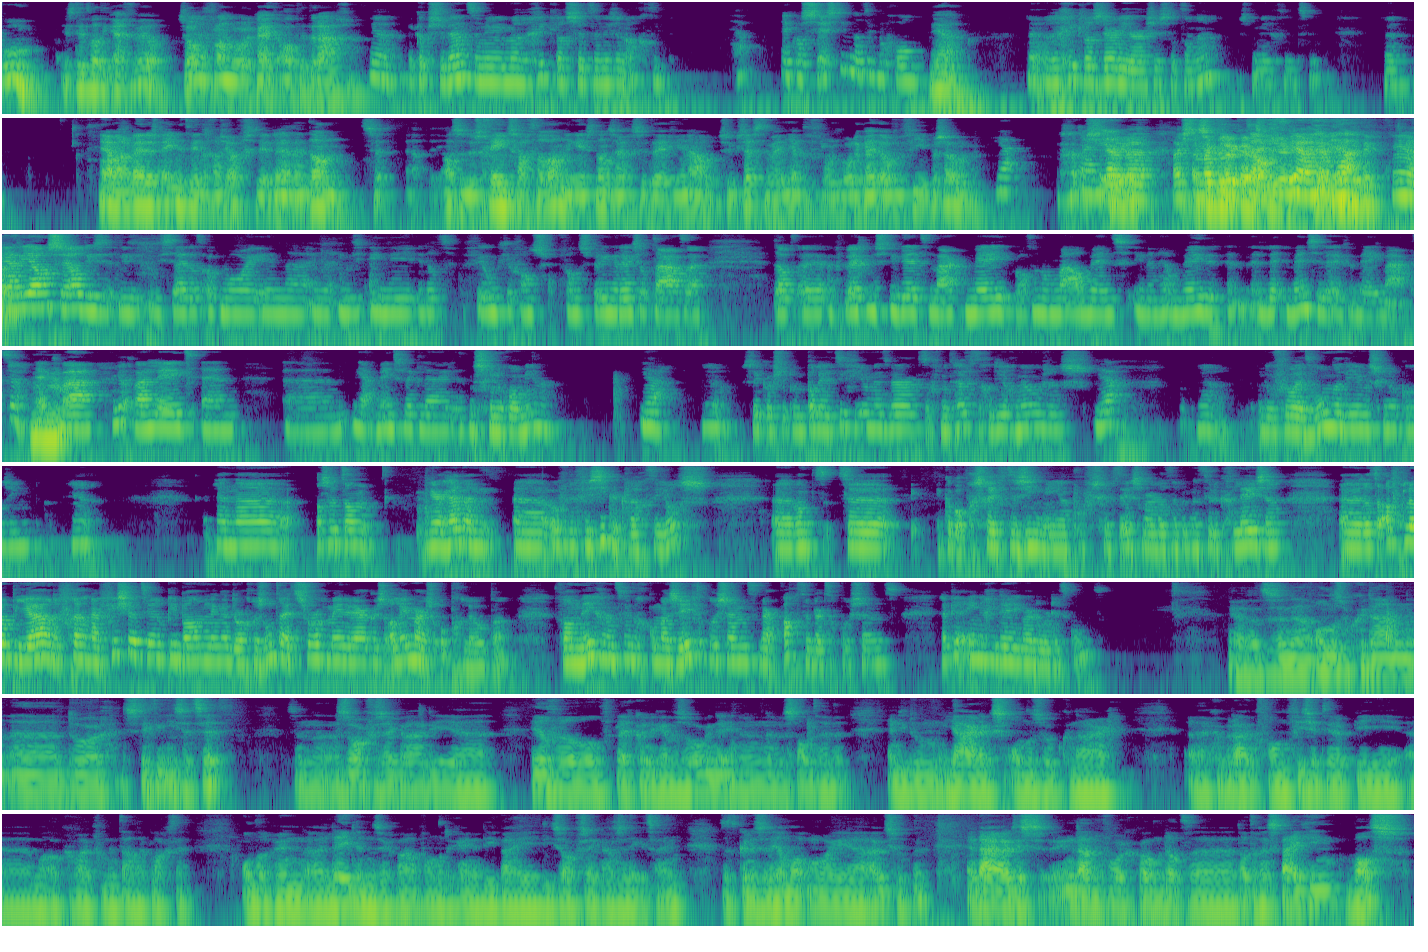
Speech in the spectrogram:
poeh, is dit wat ik echt wil? Ja. verantwoordelijkheid altijd dragen. Ja, ik heb studenten nu in mijn regieklas zitten en die zijn 18. ik was 16 dat ik begon. Ja, Ja, een regieklas derdejaars is dat dan, hè? Dus 19. Ja. ja maar dan ben je dus 21 als je afgestudeerd bent. Ja. En dan, als er dus geen zachte landing is, dan zeggen ze tegen je, nou, succes ermee, je hebt de verantwoordelijkheid over vier personen. Als je, Ja, er, als je Als er je maar geluk vier hebt hier. Ja. Ja. Ja. Ja, Rianne Cel die, die, die zei dat ook mooi in, eh, in, de- in, die, in, die, in dat filmpje van, van de springresultaten. Dat eh, een verpleegkundige student maakt mee wat een normaal mens in een heel mede, een, een le- mensenleven meemaakt. Ja. Mhm. qua, Ja. qua leed en ehm, ja, menselijk lijden. Misschien nog wel meer. Ja, Ja. Zeker als je op een palliatieve unit werkt of met heftige diagnoses. ja. Ja. De hoeveelheid wonden die je misschien ook kan zien. Ja. En eh, als we het dan weer hebben eh, over de fysieke klachten, Jos. Eh, want te, ik heb opgeschreven te zien in jouw proefschrift is, maar dat heb ik natuurlijk gelezen. dat de afgelopen jaren de vraag naar fysiotherapiebehandelingen door gezondheidszorgmedewerkers alleen maar is opgelopen. Van 29,7% naar 38%. Heb je enig idee waardoor dit komt? Ja, dat is een eh, onderzoek gedaan eh, door de stichting IZZ. Het is een, een zorgverzekeraar die eh, heel veel verpleegkundigen en verzorgenden in hun eh, bestand hebben. En die doen jaarlijks onderzoek naar eh, gebruik van fysiotherapie, eh, maar ook gebruik van mentale klachten onder hun eh, leden, zeg maar, of onder degenen die bij die zorgverzekeraar verzekerd zijn. Dus dat kunnen ze helemaal mooi eh, uitzoeken. En daaruit is inderdaad naar voren gekomen dat, eh, dat er een stijging was.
